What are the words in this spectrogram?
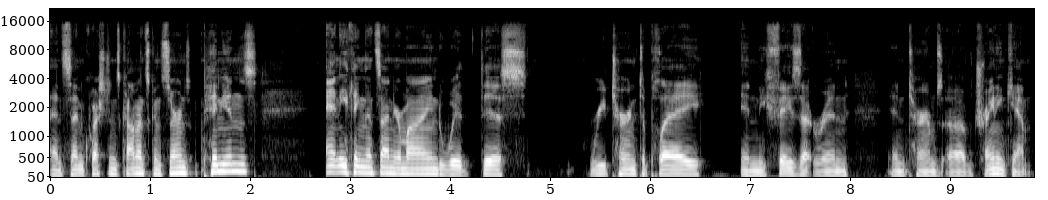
and send questions, comments, concerns, opinions, anything that's on your mind with this return to play in the phase that we're in in terms of training camp.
